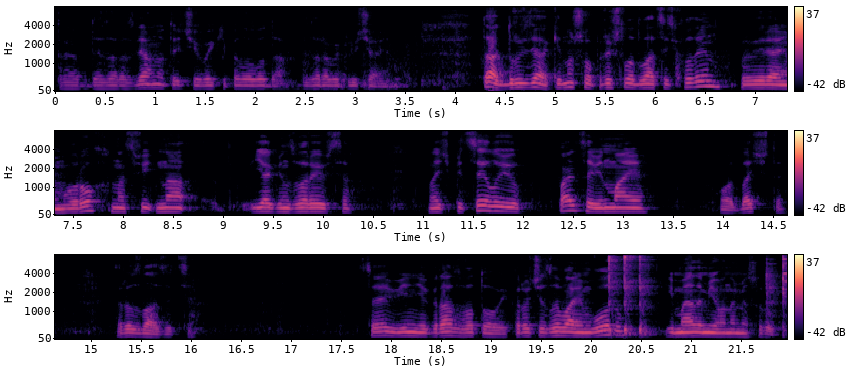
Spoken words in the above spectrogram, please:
Треба буде зараз глянути, чи википіла вода. Зараз виключаємо. Так, друзяки, ну що, пройшло 20 хвилин. Провіряємо горох, на на, як він зварився. Значить, під силою пальця він має, от, бачите, розлазиться. Це він якраз готовий. Коротше, зливаємо воду і мелимо його на м'ясорубку.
